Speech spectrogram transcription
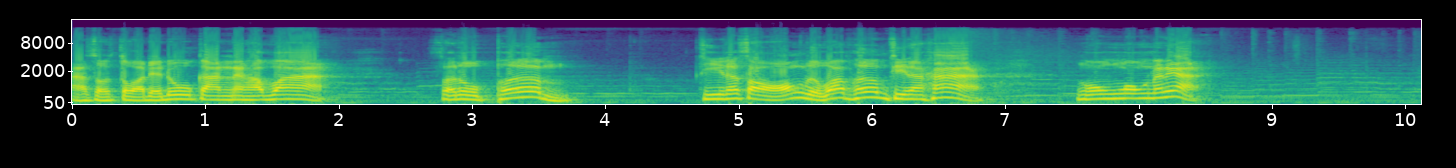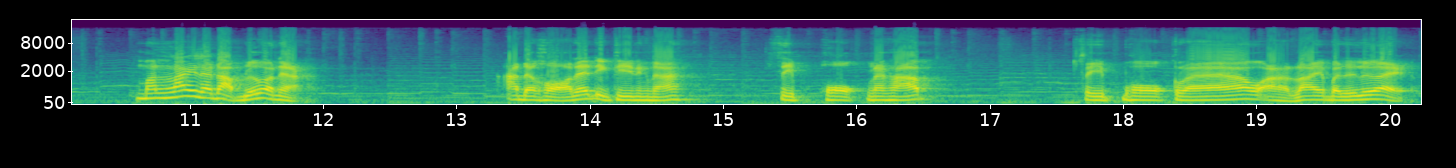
อะส่วนตัวเดี๋ยวดูกันนะครับว่า สรุปเพิ่มทีละสองหรือว่าเพิ่มทีละห้างงงๆนะเนี่ย มันไล่ระดับหรือเปล่าเนี่ย อะเดี๋ยวขอเล่นอีกทีหนึ่งนะ 16 นะครับ 16 แล้วอะไล่ไปเรื่อยๆ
